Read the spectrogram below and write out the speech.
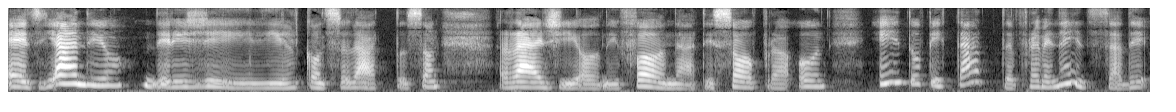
Eziandio dirigì il consolato. Sono ragioni fondate sopra un'indubitata preminenza dei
